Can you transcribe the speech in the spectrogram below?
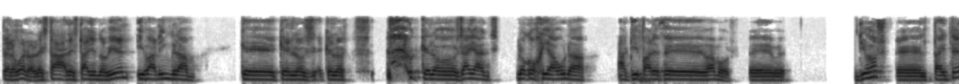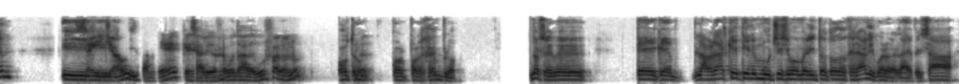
Pero bueno, le está, le está yendo bien. Ivan Ingram, que, que, los, que, los, que los Giants no cogía una, aquí parece, vamos, eh, Dios, el Titan. Y Jones también, que salió rebotado de Búfalo, ¿no? Otro, por, por ejemplo no sé, eh, que, la verdad es que tiene muchísimo mérito todo en general y bueno, la defensa,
